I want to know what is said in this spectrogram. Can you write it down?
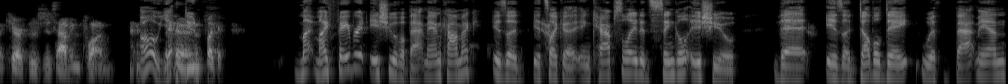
a character is just having fun. Oh yeah, dude. like my my favorite issue of a Batman comic is a it's like a encapsulated single issue that is a double date with Batman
